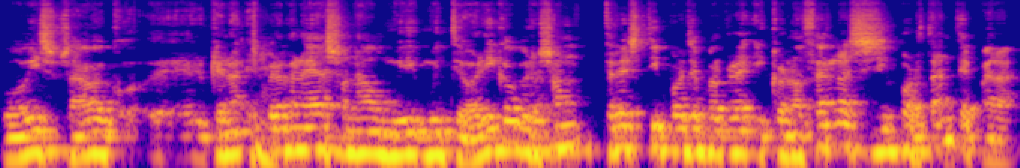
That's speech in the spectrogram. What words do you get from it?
Hoy, o sea, que no, espero que no haya sonado muy, muy teórico, pero son tres tipos de procrastinación y conocerlas es importante para,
